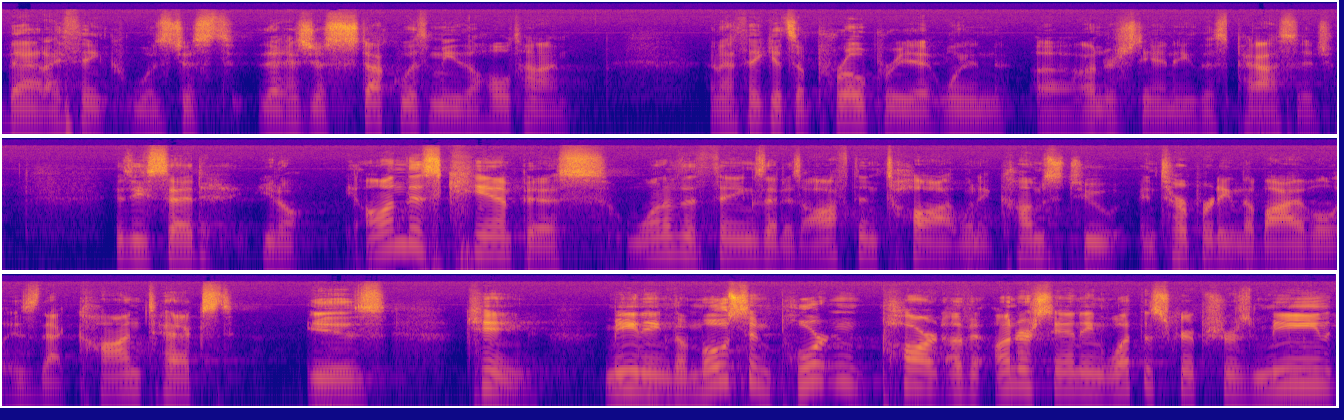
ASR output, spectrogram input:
that I think was just, that has just stuck with me the whole time. And I think it's appropriate when uh, understanding this passage. Is he said, you know, on this campus, one of the things that is often taught when it comes to interpreting the Bible is that context is king. Meaning, the most important part of understanding what the scriptures mean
